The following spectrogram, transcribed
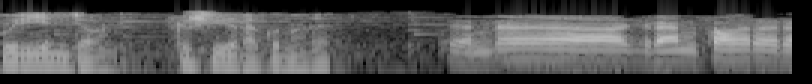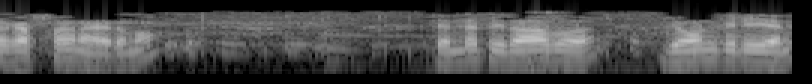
കുര്യൻ ജോൺ കൃഷിയിറക്കുന്നത്. എന്റെ ഗ്രാൻഡ് ഫാദർ ഒരു കർഷകനായിരുന്നു. എന്റെ പിതാവ് ജോൺ ഗിരിയൻ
